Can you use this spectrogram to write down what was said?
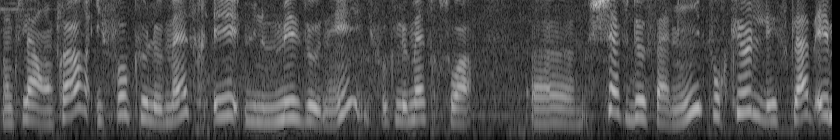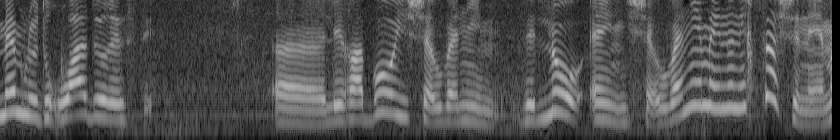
Donc là encore, il faut que le maître ait une maisonnée, il faut que le maître soit euh, chef de famille pour que l'esclave ait même le droit de rester. Euh, les rabots ishaouvanim velo ein ishaouvanim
